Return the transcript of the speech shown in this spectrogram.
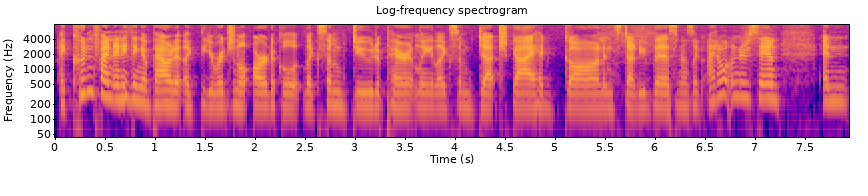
I couldn't find anything about it, like the original article. Like some dude, apparently, like some Dutch guy, had gone and studied this, and I was like, I don't understand. And,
